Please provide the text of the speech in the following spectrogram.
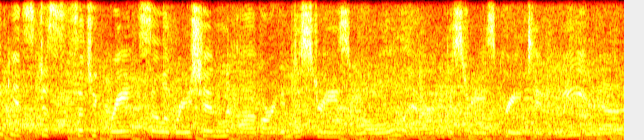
Think it's just such a great celebration of our industry's role and our industry's creativity and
